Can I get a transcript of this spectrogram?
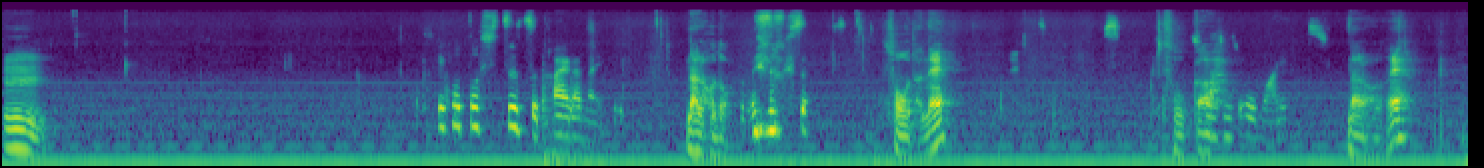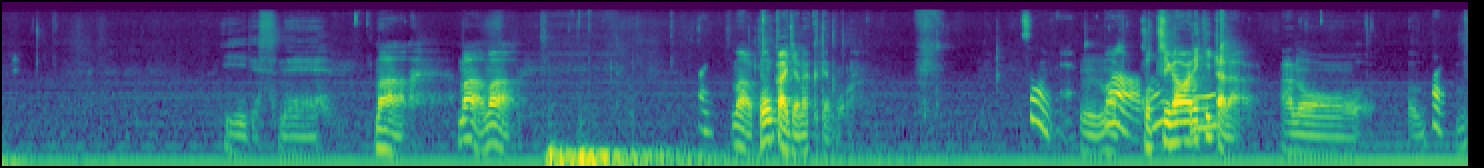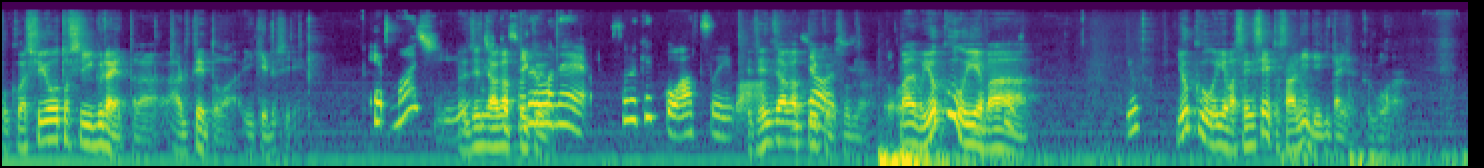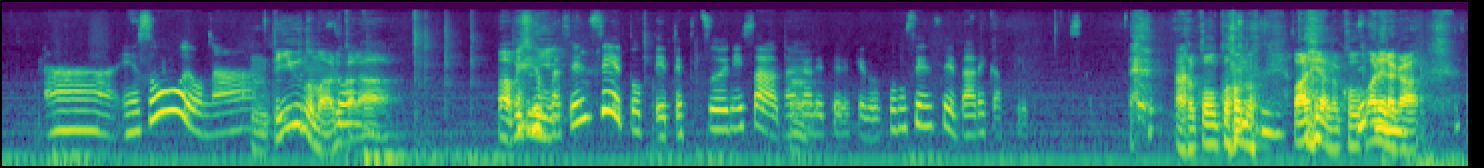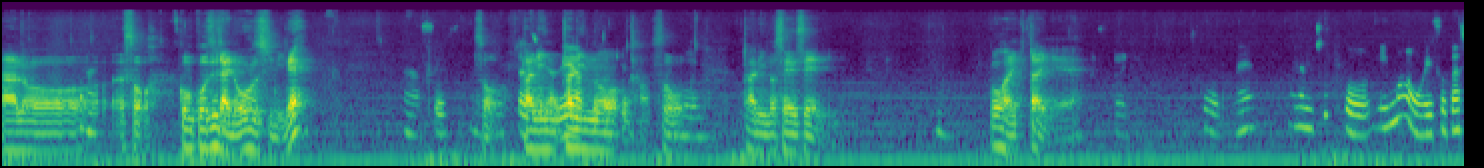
うん、仕事しつつ帰らないと。なるほど。めんどくさい。そうだね。そうか。なるほどね。いいですね。まあまあまあ、はい。まあ今回じゃなくても、そうね。うんまあまあこっち側に来たらあのーはい。僕は主要都市ぐらいやったらある程度はいけるしえ、マジ？全然上がっていくそれはね、それ結構熱いわ。全然上がっていくよそんな。まあでも欲を言えばよ欲を言えば先生と3人で行きたいやんかご飯。ああ、え、そうよな。うん、っていうのもあるからまあ別にまあ先生とって言って普通にさ流れてるけど、この先生誰かっていう。あの高校の我らの我らがあのーそう高校時代の恩師にねあそうそう。私たちが出会った時のそう。担任の先生に。ご飯行きたいね。そうだね。でもちょっと今はお忙しいんかも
